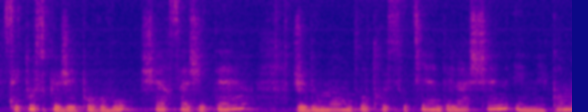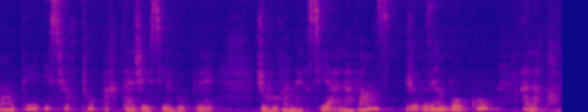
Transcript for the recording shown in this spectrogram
C'est tout ce que j'ai pour vous, chers Sagittaires. Je demande votre soutien de la chaîne, aimez, commentez et surtout partagez s'il vous plaît. Je vous remercie à l'avance. Je vous aime beaucoup. À la prochaine.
